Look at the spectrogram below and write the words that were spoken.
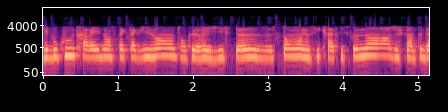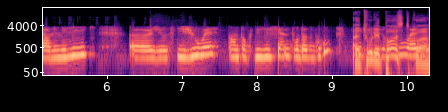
j'ai beaucoup travaillé dans le spectacle vivant en tant que régisseuse son et aussi créatrice sonore. J'ai fait un peu d'art numérique. Euh, j'ai aussi joué en tant que musicienne pour d'autres groupes. À tous les postes, quoi.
